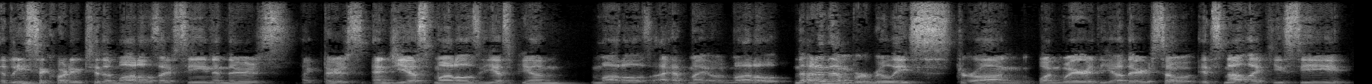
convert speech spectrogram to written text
at least according to the models I've seen, and there's like there's NGS models, ESPN models, I have my own model. None of them were really strong one way or the other. So it's not like you see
